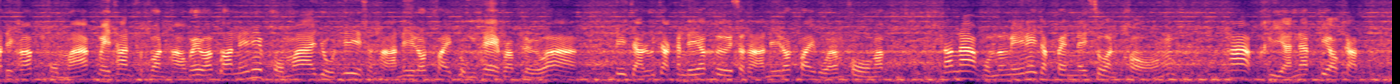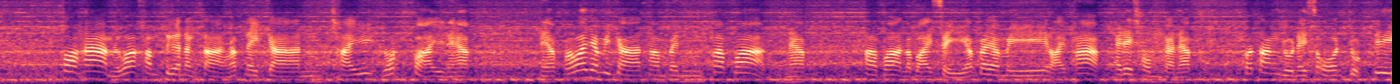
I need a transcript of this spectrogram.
ัสดีครับ ผมมาร์คเมทันฟุตบอลทาวเวย์ครับตอนนี้นี่ผมมาอยู่ที่สถานีรถไฟกรุงเทพครับ หรือว่าที่จะรู้จักกันดีก็คือสถานีรถไฟหัวลำโพงครับ ด้านหน้าผมตรงนี้นี่จะเป็นในส่วนของภาพเขียนนะเกี่ยวกับข้อห้ามหรือว่าคำเตือนต่างๆครับในการใช้รถไฟนะครับนะครับเพราะว่าจะมีการทำเป็นภาพวาดนะครับภาพวาดระบายสีครับก็จะมีหลายภาพให้ได้ชมกันครับ ก็ตั้งอยู่ในโซนจุดที่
